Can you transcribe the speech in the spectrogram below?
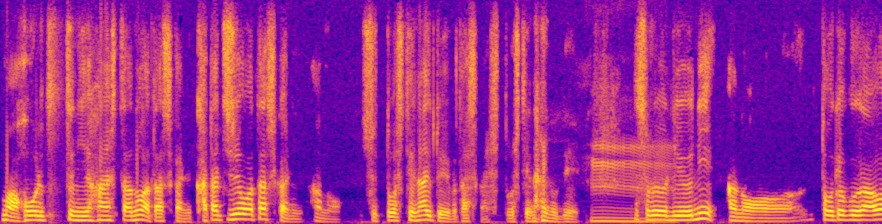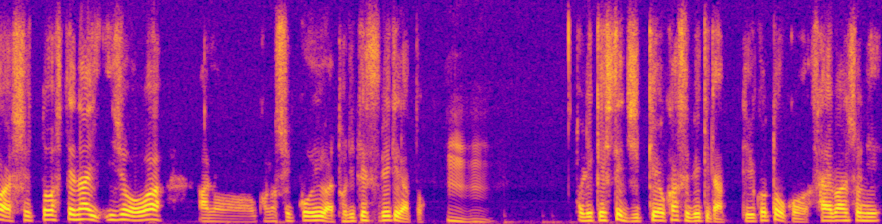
まあ、法律に違反したのは確かに、形上は確かに、あの、出頭してないといえば確かに出頭してないので、それを理由に、あの、当局側は出頭してない以上は、あの、この執行猶予は取り消すべきだと。うんうん、取り消して実刑を課すべきだっていうことを、こう、裁判所に、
